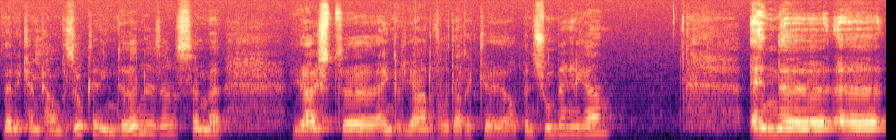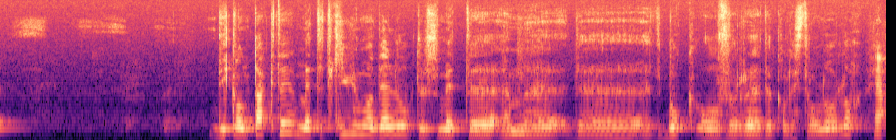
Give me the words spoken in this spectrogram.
ben ik hem gaan bezoeken in Deurne zelfs. juist enkele jaren voordat ik op pensioen ben gegaan. En uh, die contacten met het Kiwi-model ook, dus met um, de, het boek over de cholesteroloorlog. Ja.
